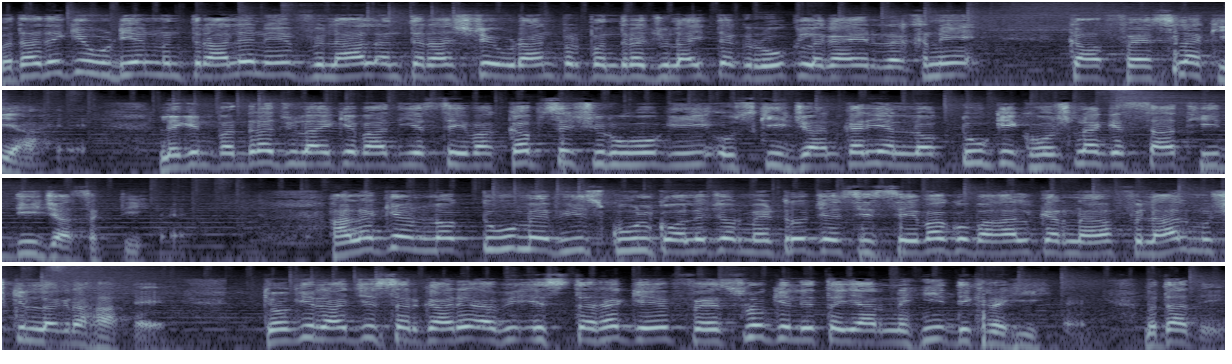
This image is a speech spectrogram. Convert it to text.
बता दें कि उड्डयन मंत्रालय ने फ़िलहाल अंतर्राष्ट्रीय उड़ान पर 15 जुलाई तक रोक लगाए रखने का फैसला किया है। लेकिन 15 जुलाई के बाद यह सेवा कब से शुरू होगी, उसकी जानकारी अनलॉक टू की घोषणा के साथ ही दी जा सकती है। हालाँकि अनलॉक टू में भी स्कूल, कॉलेज और मेट्रो जैसी सेवा को बहाल करना फ़िलहाल मुश्किल लग रहा है, क्योंकि राज्य सरकारें अभी इस तरह के फैसलों के लिए तैयार नहीं दिख रही है। बता दें,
